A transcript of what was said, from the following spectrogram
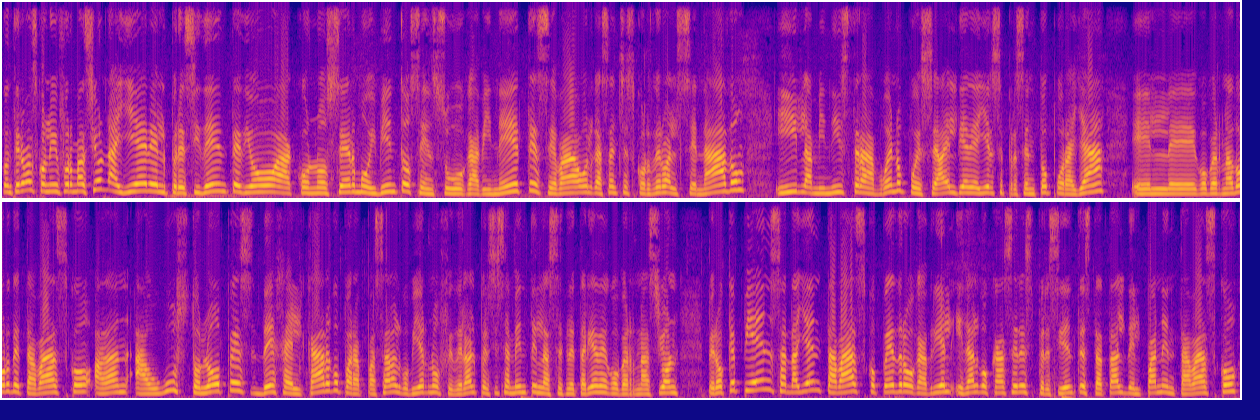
Continuamos con la información. Ayer el presidente dio a conocer movimientos en su gabinete. Se va Olga Sánchez Cordero al Senado y la ministra, bueno, pues el día de ayer se presentó por allá. El eh, gobernador de Tabasco, Adán Augusto López, deja el cargo para pasar al gobierno federal precisamente en la Secretaría de Gobernación. Pero ¿qué piensan allá en Tabasco? Pedro Gabriel Hidalgo Cáceres, presidente estatal del PAN en Tabasco.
